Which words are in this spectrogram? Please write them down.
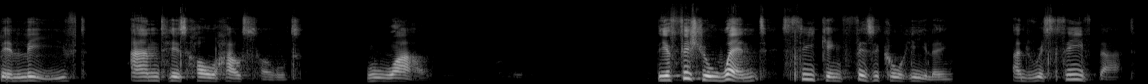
believed and his whole household. Wow. The official went seeking physical healing and received that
